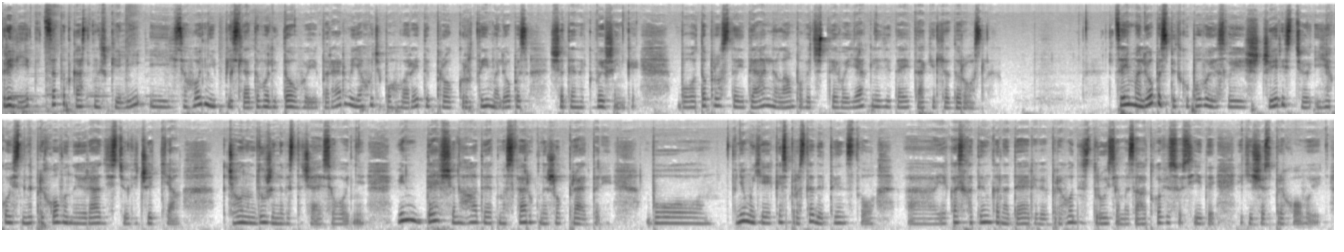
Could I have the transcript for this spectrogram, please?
Привіт! Це подкаст книжки Лі, і сьогодні, після доволі довгої перерви, я хочу поговорити про крутий мальопис щоденник вишеньки, бо то просто ідеальне лампове чтиво як для дітей, так і для дорослих. Цей мальопис підкуповує своєю щирістю і якоюсь неприхованою радістю від життя, чого нам дуже не вистачає сьогодні. Він дещо нагадує атмосферу книжок Бредбері, бо в ньому є якесь просте дитинство, якась хатинка на дереві, пригоди з друзями, загадкові сусіди, які щось приховують.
